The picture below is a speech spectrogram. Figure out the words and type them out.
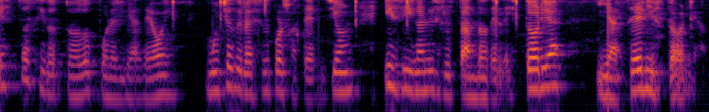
Esto ha sido todo por el día de hoy. Muchas gracias por su atención y sigan disfrutando de la historia y hacer historia.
